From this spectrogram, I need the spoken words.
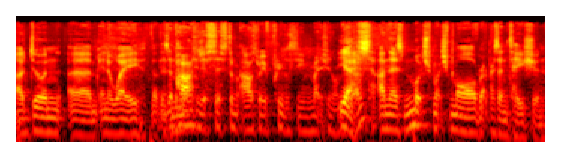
are done um, in a way that there's a much- party system, as we've previously mentioned on the Yes, show. and there's much, much more representation,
